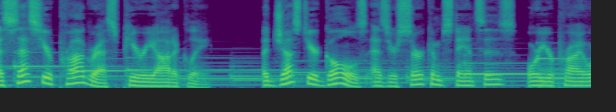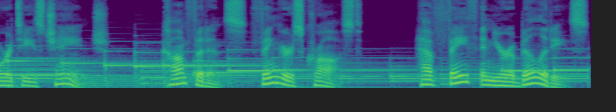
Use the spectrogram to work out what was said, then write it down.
Assess your progress periodically. Adjust your goals as your circumstances or your priorities change. Confidence, fingers crossed. Have faith in your abilities.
